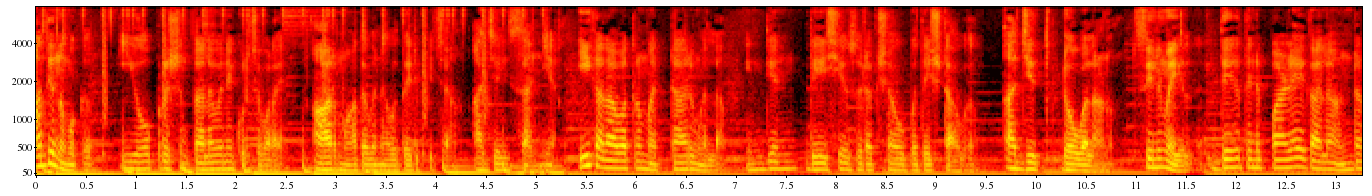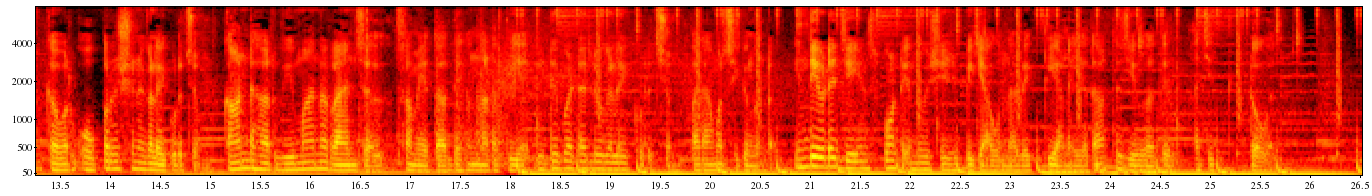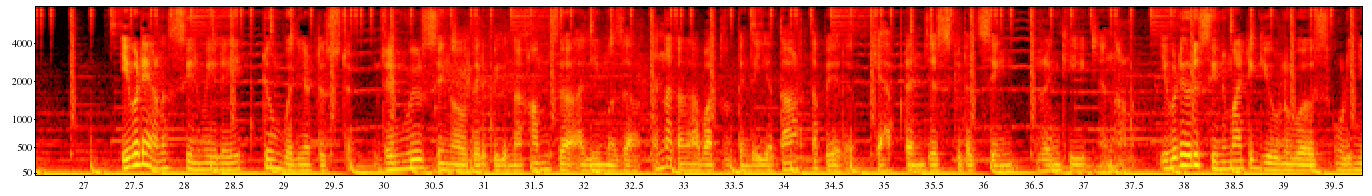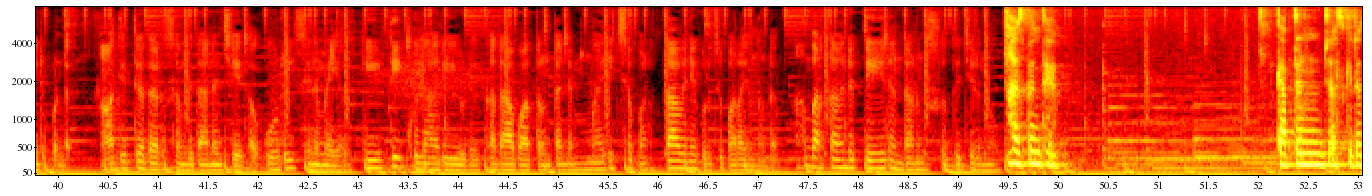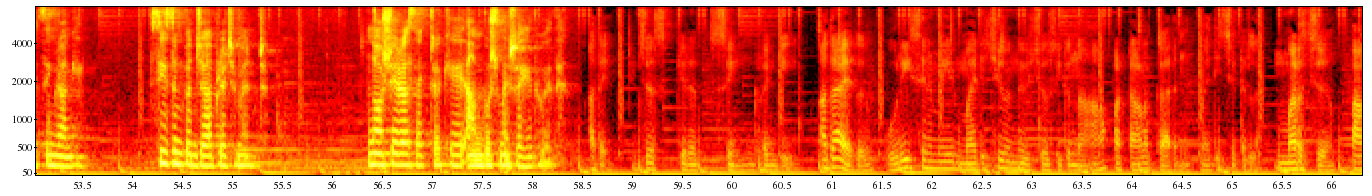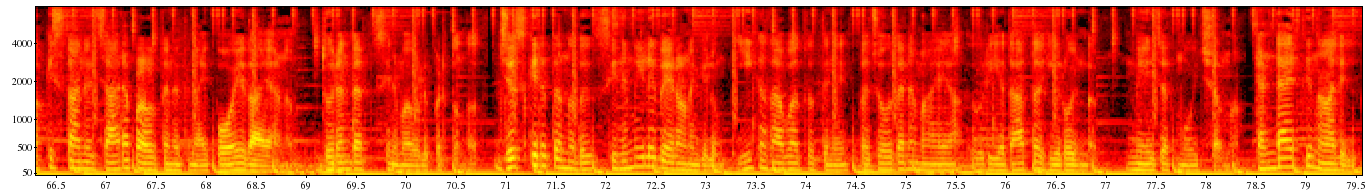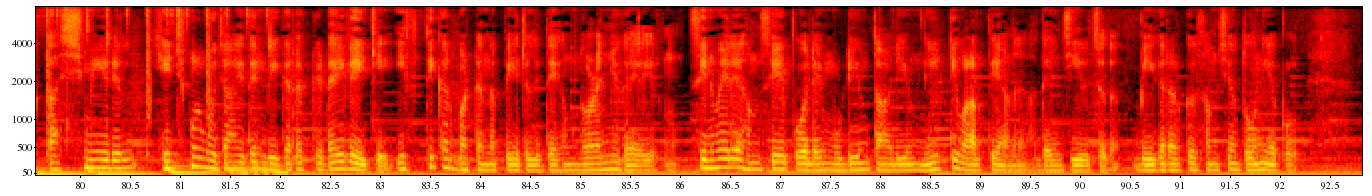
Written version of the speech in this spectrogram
ആദ്യം നമുക്ക് ഈ ഓപ്പറേഷൻ തലവനെ കുറിച്ച് പറയാം. ആർ മാധവൻ അവതരിപ്പിച്ച അജയ് സന്യ. ഈ കഥാപാത്രം മറ്റാരുമല്ല ഇന്ത്യൻ ദേശീയ സുരക്ഷാ ഉപദേഷ്ടാവ് അജിത് ഡോവലാണ്. സിനിമയിൽ ഇദ്ദേഹത്തിന്റെ പഴയകാല അണ്ടർ കവർ ഓപ്പറേഷനുകളെ കുറിച്ചും കാണ്ഡഹാർ വിമാന റാഞ്ചൽ സമയത്ത് അദ്ദേഹം നടത്തിയ ഇടപെടലുകളെ കുറിച്ചും പരാമർശിക്കുന്നുണ്ട്. ഇന്ത്യയുടെ ജെയിംസ് ബോണ്ട് എന്ന് വിശേഷിപ്പിക്കാവുന്ന വ്യക്തിയാണ് യഥാർത്ഥ ജീവിതത്തിൽ അജിത് ഡോവൽ. ഇവിടെയാണ് സിനിമയിലെ ഏറ്റവും വലിയ ട്വിസ്റ്റ് രൺവീർ സിംഗ് അവതരിപ്പിക്കുന്ന ഹംസ അലി മസാർ എന്ന കഥാപാത്രത്തിന്റെ യഥാർത്ഥ പേര് ക്യാപ്റ്റൻ ജസ്കിരത് സിംഗ് റങ്കി എന്നാണ്. ഇവിടെ ഒരു സിനിമാറ്റിക് യൂണിവേഴ്സ് ഒളിഞ്ഞിരിപ്പുണ്ട്. ആദിത്യ ദർ സംവിധാനം ചെയ്ത ഒരു സിനിമയിൽ കീർത്തി കുലാരിയുടെ കഥാപാത്രം തന്റെ മരിച്ച ഭർത്താവിനെ കുറിച്ച് പറയുന്നുണ്ട്. ആ ഭർത്താവിന്റെ പേരെന്താണെന്ന് ശ്രദ്ധിച്ചിരുന്നു? ക്യാപ്റ്റൻ ജസ്കിരത് സിംഗ് റാങ്കി സീസൺ Punjab regiment regiment Nowshera sector के एम्बुश में शहीद हुए थे അതെ ജസ്കിരത് സിംഗ് റംഗി അതായത് ഒരു സിനിമയിൽ മരിച്ചു എന്ന് വിശ്വസിക്കുന്ന ആ പട്ടാളക്കാരൻ മരിച്ചിട്ടില്ല മറിച്ച് പാകിസ്ഥാനിൽ ചാരപ്രവർത്തനത്തിനായി പോയതായാണ് ദുരന്തർ സിനിമ വെളിപ്പെടുത്തുന്നത്. ജസ്കിരത്ത് എന്നത് സിനിമയിലെ പേരാണെങ്കിലും ഈ കഥാപാത്രത്തിന് പ്രചോദനമായ ഒരു യഥാർത്ഥ ഹീറോ ഉണ്ട് മേജർ മോഹിത് ശർമ്മ. രണ്ടായിരത്തി നാലിൽ കശ്മീരിൽ ഹിജ്മുൾ മുജാഹിദ്ദീൻ ഭീകരർക്കിടയിലേക്ക് ഇഫ്തിഖർ ഭട്ട് എന്ന പേരിൽ ഇദ്ദേഹം നുഴഞ്ഞു കയറിയിരുന്നു സിനിമയിലെ ഹംസയെ പോലെ മുടിയും താടിയും നീട്ടി വളർത്തിയാണ് അദ്ദേഹം ജീവിച്ചത്. ഭീകരർക്ക് സംശയം തോന്നിയപ്പോൾ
